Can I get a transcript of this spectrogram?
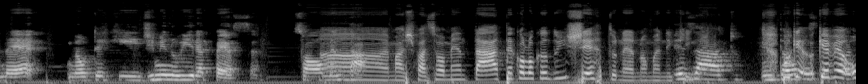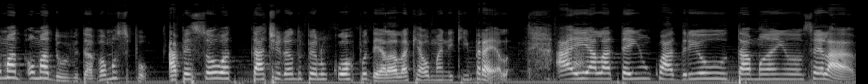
né, não ter que diminuir a peça. Só aumentar. Ah, é mais fácil aumentar até colocando enxerto, né, no manequim. Exato. Então, Porque, quer ver, uma, uma dúvida, vamos supor, a pessoa tá tirando pelo corpo dela, ela quer o manequim para ela. Aí ela tem um quadril tamanho, sei lá,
